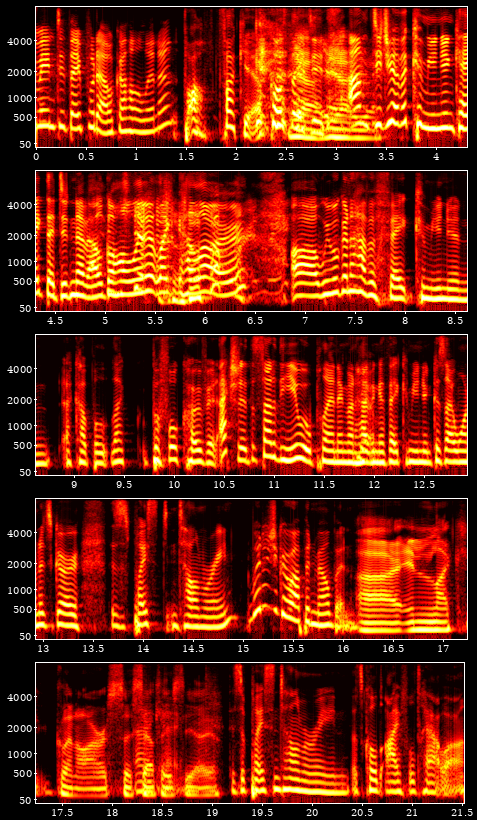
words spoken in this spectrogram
well i mean did they put alcohol in it Oh fuck yeah! Of course they Yeah, did. yeah, um, yeah. did you have a communion cake that didn't have alcohol in it? Like, hello. Uh, we were going to have a fake communion a couple like before COVID. Actually, at the start of the year, we were planning on having a fake communion because I wanted to go. There's this place in Tullamarine. Where did you grow up in Melbourne? uh, in like Glen Iris, so southeast. Yeah, yeah. There's a place in Tullamarine that's called Eiffel Tower,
